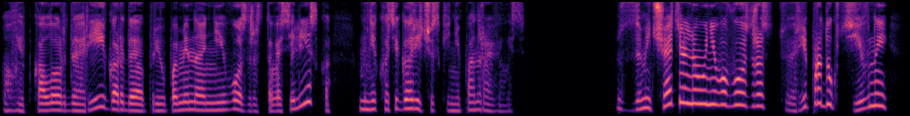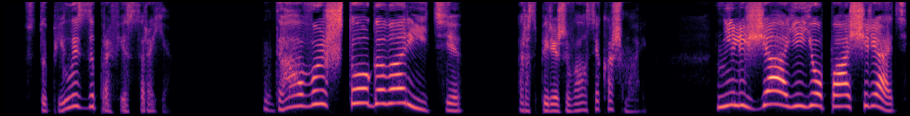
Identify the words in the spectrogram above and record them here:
Улыбка лорда Рейгарда при упоминании возраста Василиска мне категорически не понравилась. «Замечательный у него возраст, репродуктивный», — вступилась за профессора я. «Да вы что говорите?» — распереживался кошмарик. «Нельзя ее поощрять,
